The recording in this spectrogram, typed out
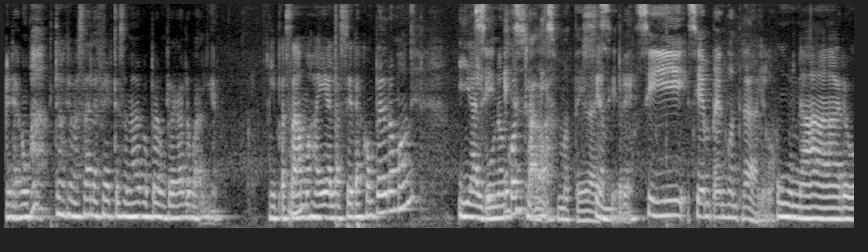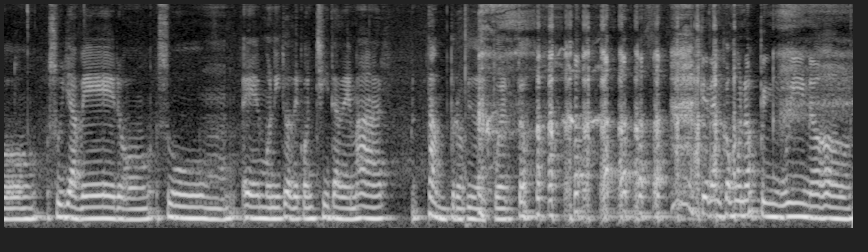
Era como, "Ah, tengo que pasar a la feria artesanal a comprar un regalo para alguien. Y pasábamos ahí a las ceras con Pedro Montt y alguno Sí, encontraba. mismo te iba a siempre. decir. Sí, siempre encontrar algo. Un aro, su llavero, su eh, monito de conchita de mar, tan propio del puerto. que eran como unos pingüinos,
